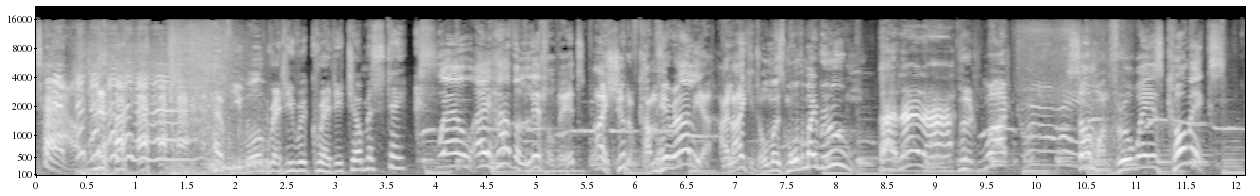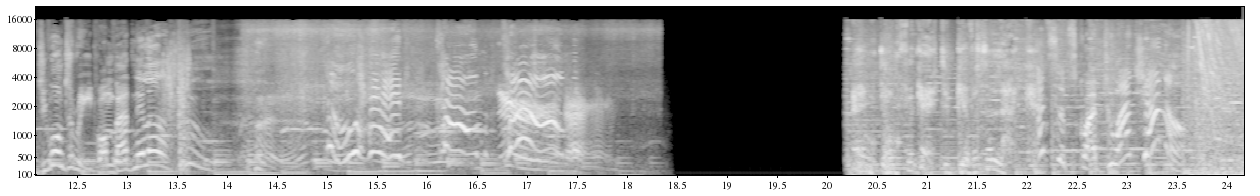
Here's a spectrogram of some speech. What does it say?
town. have you already regretted your mistakes? Well, I have a little bit. I should have come here earlier. I like it almost more than my room. Banana! But what? Someone threw away his comics. Do you want to read one, Badnilla? Go ahead! Come! Come! And don't forget to give us a like. And subscribe to our channel!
